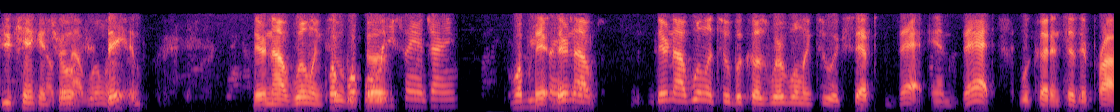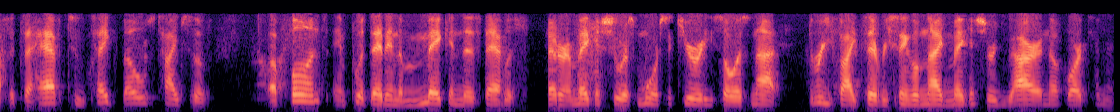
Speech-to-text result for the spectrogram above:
You can't No, control. they're not willing they, to. They're not willing to What, what, what because were you saying, James? What were you they're, saying? they're James? not they're not willing to because we're willing to accept that, and that would cut into their profit. To have to take those types of uh, funds and put that into making the establishment better and making sure it's more security, so it's not three fights every single night, making sure you hire enough bartenders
